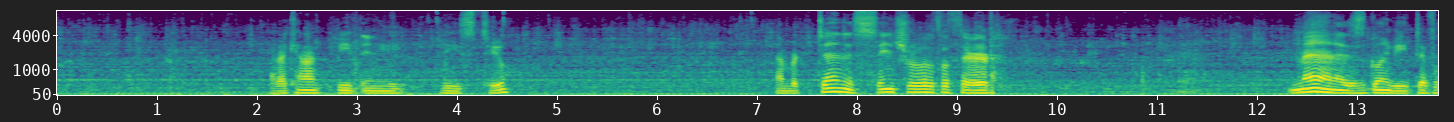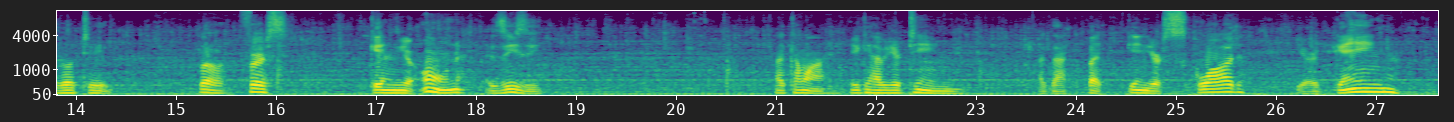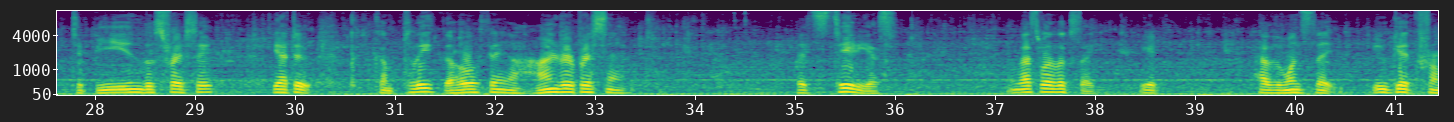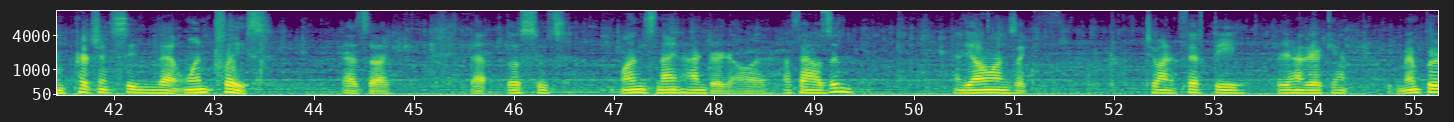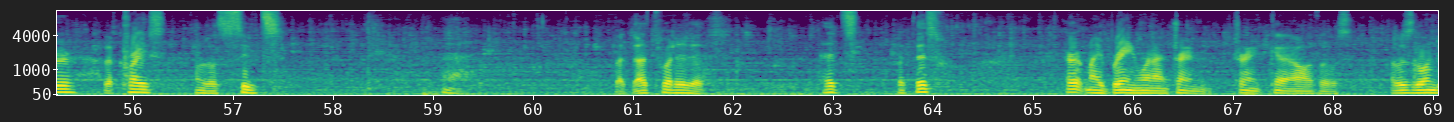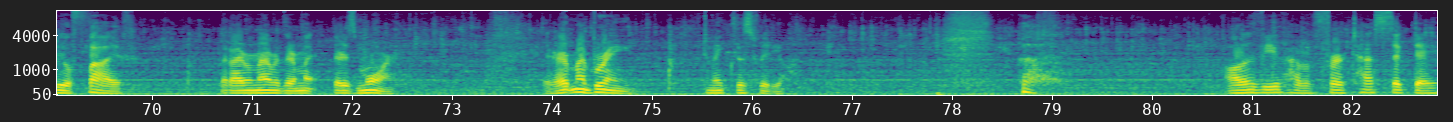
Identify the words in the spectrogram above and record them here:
But I cannot beat any of these two. Number 10 is Saints Row the Third. Man, is going to be difficult to... Well, first, getting your own is easy. Like, come on, you can have your team like that. But getting your squad, your gang, to be in this fursuit, you have to complete the whole thing a hundred percent. It's tedious. And that's what it looks like. You have the ones that you get from purchasing that one place. That's like that those suits. One's 900 or a thousand, and the other one's like 250, 300. I can't remember the price of those suits. But that's what it is. It's but this hurt my brain when I'm trying trying to get all of those. I was going to do a five, but I remember there might there's more. It hurt my brain to make this video. all of you have a fantastic day.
